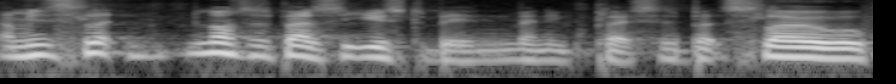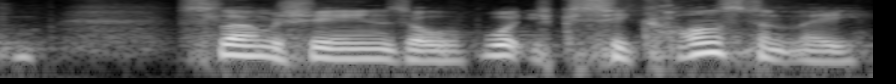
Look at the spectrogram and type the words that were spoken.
I mean, it's not as bad as it used to be in many places, but slow, slow machines, or what you see constantly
